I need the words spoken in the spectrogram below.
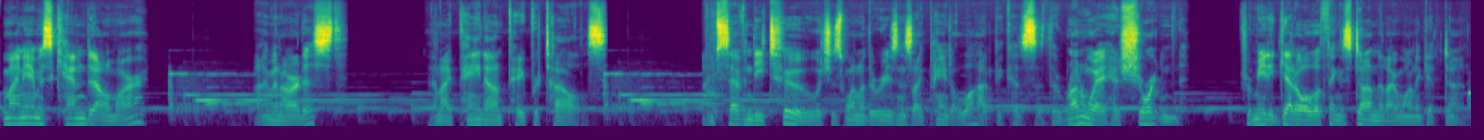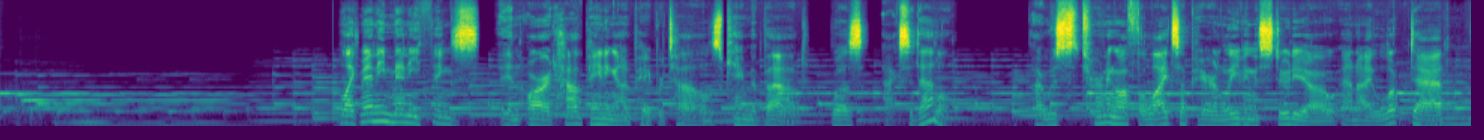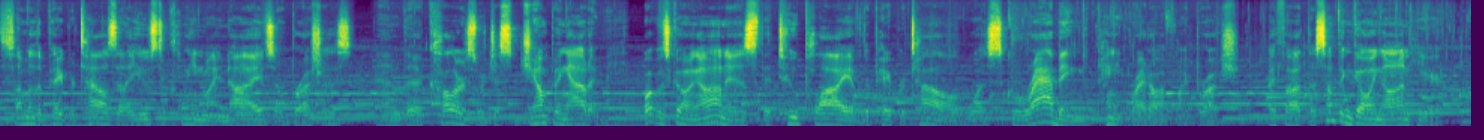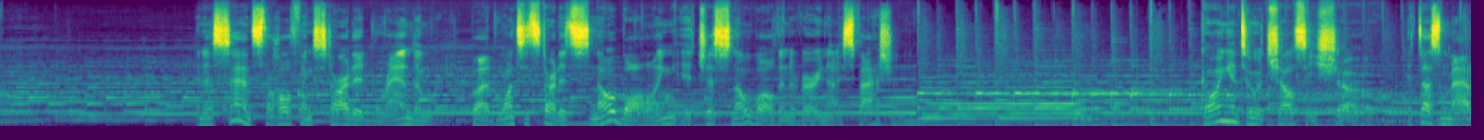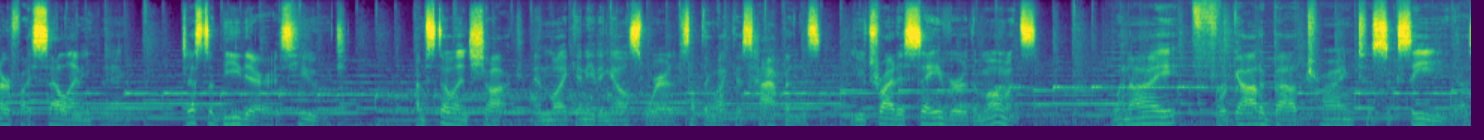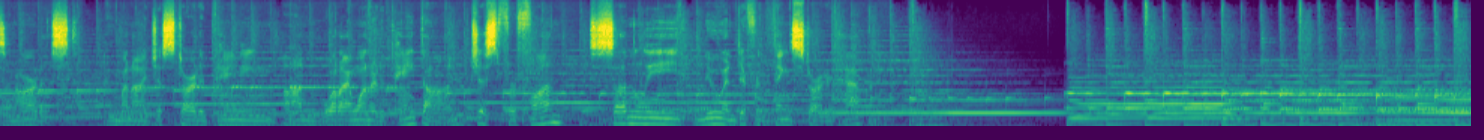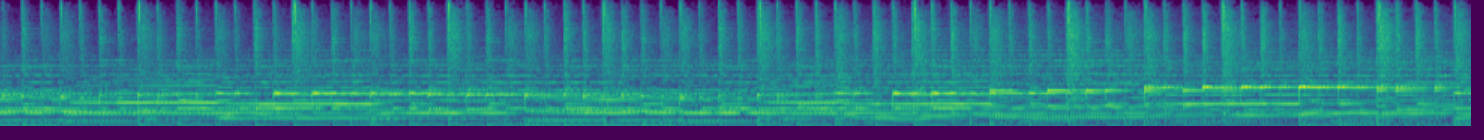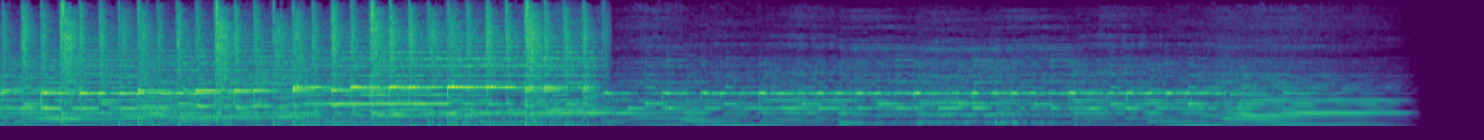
My name is Ken Delmar. I'm an artist, and I paint on paper towels. I'm 72, which is one of the reasons I paint a lot, because the runway has shortened for me to get all the things done that I want to get done. Like many, many things in art, how painting on paper towels came about was accidental. I was turning off the lights up here and leaving the studio, and I looked at some of the paper towels that I used to clean my knives or brushes, and the colors were just jumping out at me. What was going on is the two ply of the paper towel was grabbing the paint right off my brush. I thought, there's something going on here. In a sense, the whole thing started randomly, but once it started snowballing, it just snowballed in a very nice fashion. Going into a Chelsea show, it doesn't matter if I sell anything, just to be there is huge. I'm still in shock, and like anything else where something like this happens, you try to savor the moments. When I forgot about trying to succeed as an artist, and when I just started painting on what I wanted to paint on, just for fun, suddenly new and different things started happening.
